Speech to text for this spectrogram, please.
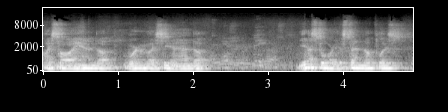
I saw a hand up. Where did I see a hand up? Me. Yes, Gloria, stand up, please.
